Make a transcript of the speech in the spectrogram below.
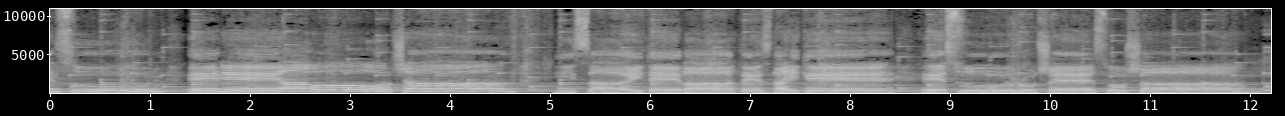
Entzun, enea hotxa, izaite bat ez daike, ez urrutxez osa.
